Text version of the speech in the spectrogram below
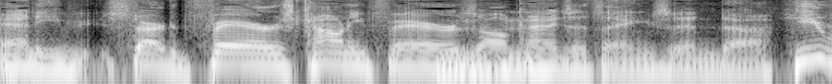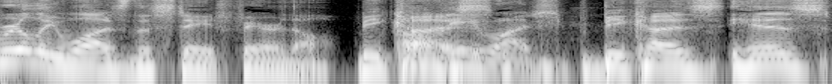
And he started fairs, county fairs, all kinds of things. And uh, He really was the state fair, though, because Oh, he was. because his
